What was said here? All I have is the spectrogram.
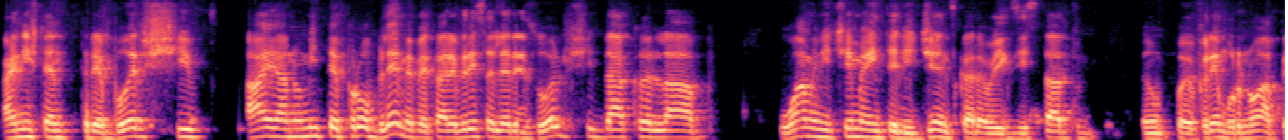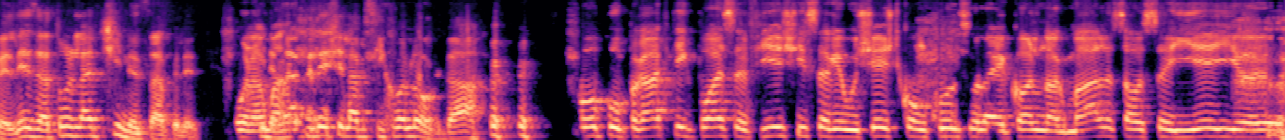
ai niște întrebări și ai anumite probleme pe care vrei să le rezolvi și dacă la oamenii cei mai inteligenți care au existat în- pe vremuri nu apelezi, atunci la cine să apelezi? Bun, Bine, acum, mai apelezi și la psiholog, da? scopul practic poate să fie și să reușești concursul la ecol normal sau să iei uh,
